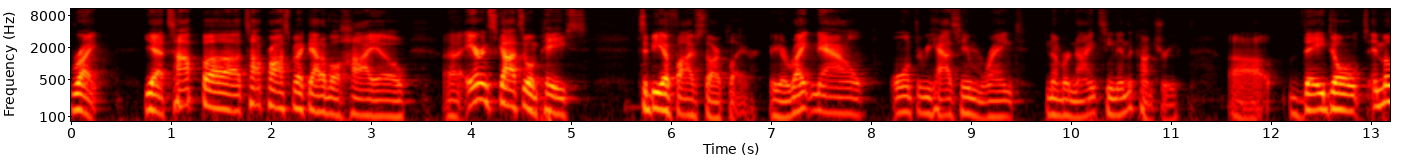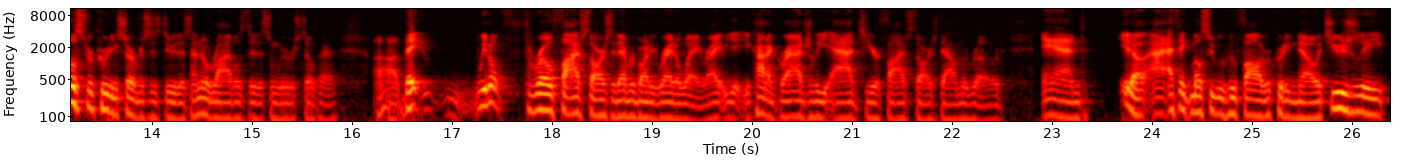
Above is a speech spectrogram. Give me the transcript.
Right. Yeah, top uh, top prospect out of Ohio. Uh, Aaron Scott's on pace to be a five star player. Yeah, right now, On Three has him ranked number 19 in the country. Uh, they don't, and most recruiting services do this. I know Rivals did this when we were still there. Uh, they, we don't throw five stars at everybody right away, right? You, you kind of gradually add to your five stars down the road, and you know, I, I think most people who follow recruiting know it's usually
